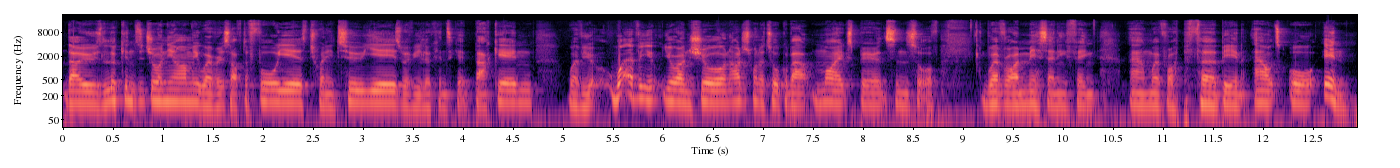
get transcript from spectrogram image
those looking to join the army, whether it's after four years, 22 years, whether you're looking to get back in, whether you're, whatever you're unsure. And I just want to talk about my experience and sort of whether I miss anything and whether I prefer being out or in.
